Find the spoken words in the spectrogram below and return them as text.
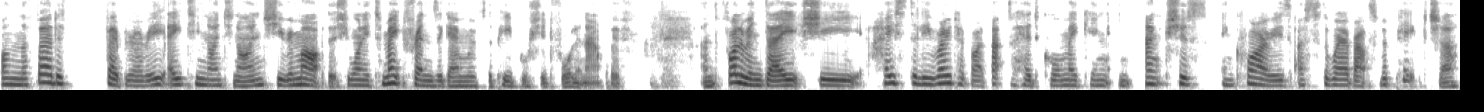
On the 3rd of February 1899, she remarked that she wanted to make friends again with the people she'd fallen out with. And the following day, she hastily rode her bike back to Headcorn, making anxious inquiries as to the whereabouts of a picture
